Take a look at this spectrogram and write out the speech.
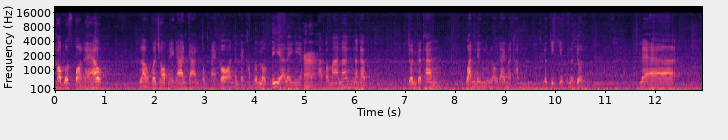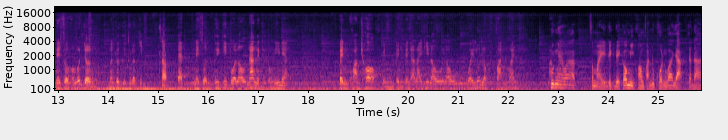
ชอบรถสปอร์ตแล้ว เราก็ชอบในด้านการตกแต่งก่อนตั้งแต่ขับรถโรเตี้ยอะไรเงี้ยอ่า อ่าประมาณนั้นนะครับ จนกระทั่งวันหนึ่งเราได้มาทำธุรกิจเกี่ยวกับรถยนต์ และในส่วนของรถยนต์มันก็คือธุรกิจ ครับ แต่ในส่วนที่ที่พวกเรานั่งกันอยู่ตรงนี้เนี่ย เป็นความชอบเป็นเป็นเป็นอะไรที่เราเราวัยรุ่นเราฝันไว้ พูดง่ายว่าสมัยเด็กๆก็มีความฝันทุกคนว่าอยากจะได้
